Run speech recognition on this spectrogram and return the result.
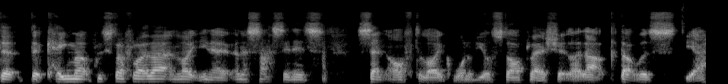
that that came up with stuff like that, and like you know, an assassin is sent off to like one of your star players, shit like that. That was yeah,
